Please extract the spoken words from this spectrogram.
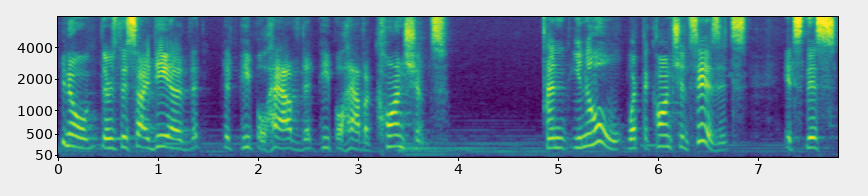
you know, there's this idea that, that people have that people have a conscience. And you know what the conscience is. It's, it's this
